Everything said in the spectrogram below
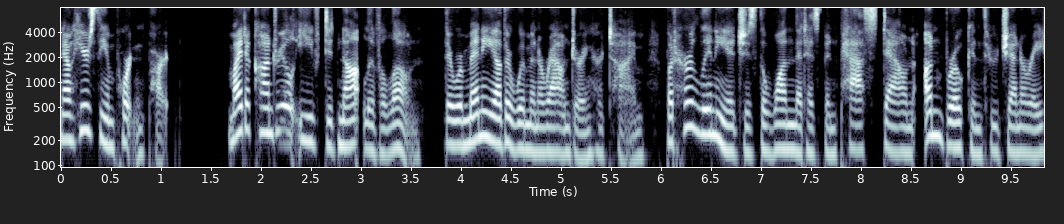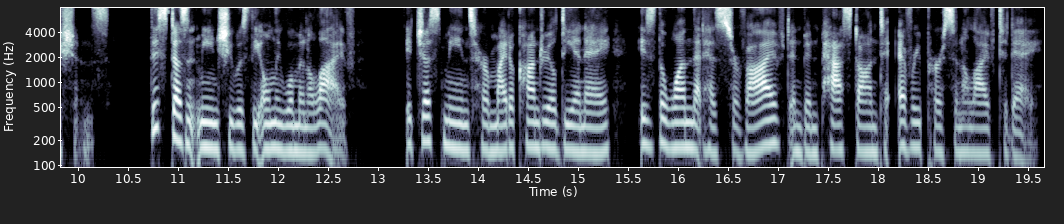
Now, here's the important part Mitochondrial Eve did not live alone. There were many other women around during her time, but her lineage is the one that has been passed down unbroken through generations. This doesn't mean she was the only woman alive. It just means her mitochondrial DNA is the one that has survived and been passed on to every person alive today.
